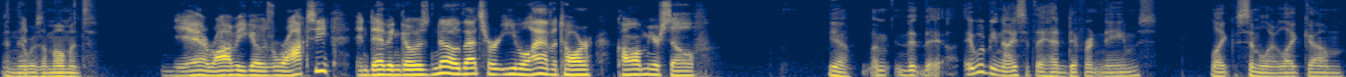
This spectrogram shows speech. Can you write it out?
And there was a moment. Yeah, Ravi goes Roxy, and Devin goes, "No, that's her evil avatar. Calm yourself." Yeah, they, they, it would be nice if they had different names, like similar, like um,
